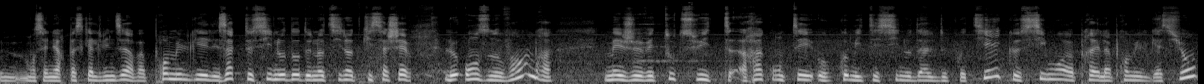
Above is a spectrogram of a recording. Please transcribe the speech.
Monseigneur Pascal Winzer va promulguer les actes synodaux de notre synode qui s'achève le 11 novembre. Mais je vais tout de suite raconter au comité synodal de Poitiers que six mois après la promulgation,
